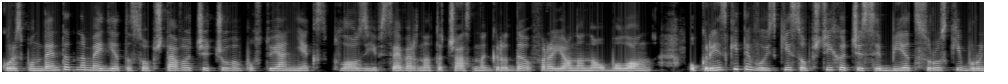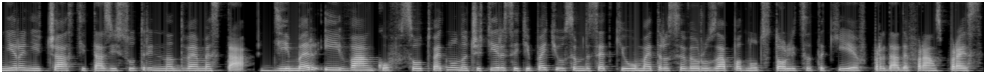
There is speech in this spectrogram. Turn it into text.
Кореспондентът на медията съобщава, че чува постоянни експлозии в северната част на града в района на Оболон. Украинските войски съобщиха, че се бият с руски бронирани части тази сутрин на две места – Димер и Иванков, съответно на 45 и 80 км северо-западно от столицата Киев, предаде Франс Прес.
